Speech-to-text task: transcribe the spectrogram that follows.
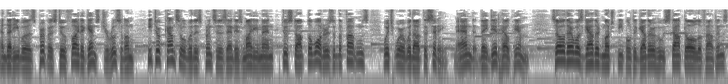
and that he was purposed to fight against Jerusalem, he took counsel with his princes and his mighty men to stop the waters of the fountains which were without the city, and they did help him. So there was gathered much people together, who stopped all the fountains,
